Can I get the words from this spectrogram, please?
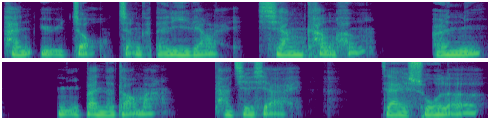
和宇宙整个的力量来相抗衡，而你，你办得到吗？他接下来再说了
